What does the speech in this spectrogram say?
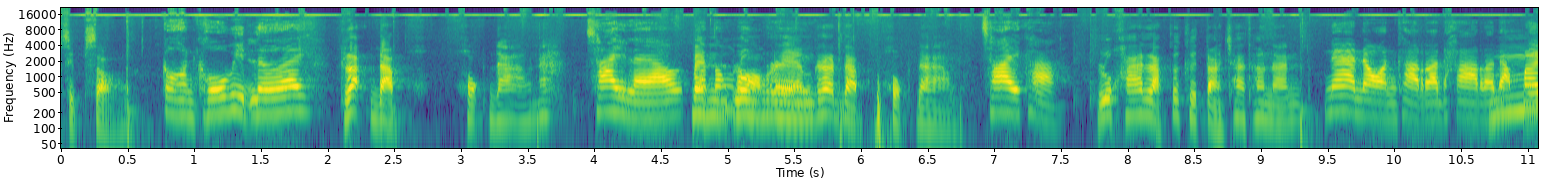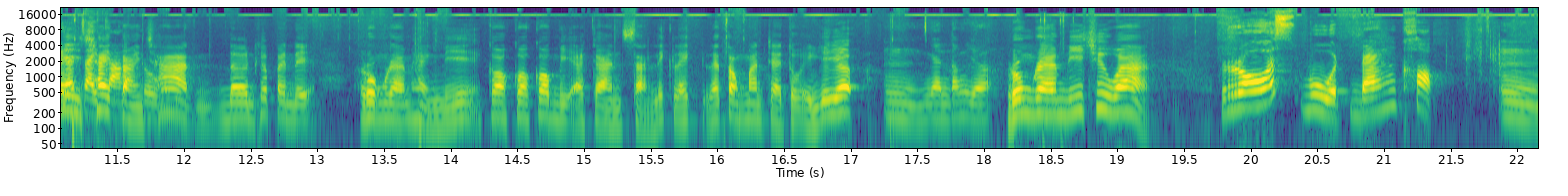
2562 ก่อนโควิดเลย ระดับ 6 ดาวนะ ใช่แล้วเป็นก็ต้องบโรอกงลยแรมระดับ 6 ดาว ใช่ค่ะ ลูกค้าหลักก็คือต่างชาติเท่านั้น แน่นอนค่ะ ราคาระดับไม่นี้ใจใช่กลต่างชาติเดินเข้าไปในโรงแรมแห่งนี้ก็ก็ก็มีอาการสั่นเล็ก ๆ และต้องมั่นใจตัวเองเยอะอืมเงินต้องเยอะๆ โรงแรมนี้ชื่อว่า Rosewood Bangkok อืม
